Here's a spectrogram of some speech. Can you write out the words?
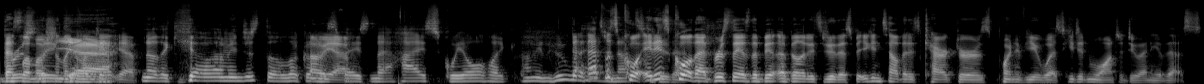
that Bruce slow motion, Lee, like yeah. hook yeah. No, the kill. Oh, I mean, just the look on Oh, his yeah. face and that high squeal. Like, I mean, who would That- have? that's what's cool. It is cool that Bruce Lee has the ability to do this, but you can tell that his character's point of view was he didn't want to do any of this.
